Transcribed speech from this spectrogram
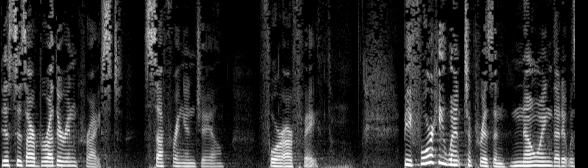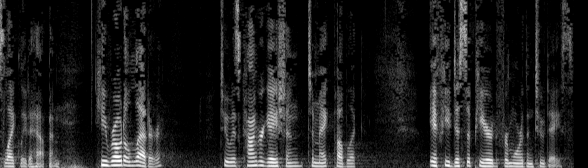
This is our brother in Christ suffering in jail for our faith. Before he went to prison, knowing that it was likely to happen, he wrote a letter to his congregation to make public if he disappeared for more than two days.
